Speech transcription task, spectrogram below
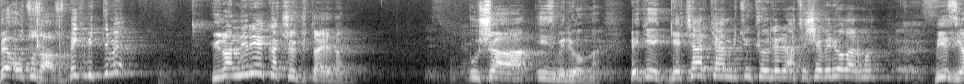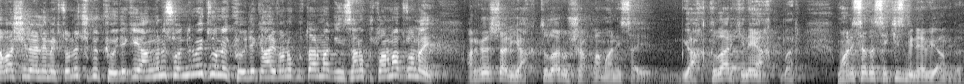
Ve 30 Ağustos. Peki bitti mi? Yunan nereye kaçıyor Kütahya'dan? Uşağa, İzmir yoluna. Peki geçerken bütün köyleri ateşe veriyorlar mı? Biz yavaş ilerlemek zorunda çünkü köydeki yangını söndürmek zorundayız. Köydeki hayvanı kurtarmak, insanı kurtarmak zorundayız. Arkadaşlar yaktılar Uşak'la Manisa'yı. Yaktılar ki ne yaktılar? Manisa'da 8 bin ev yandı.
